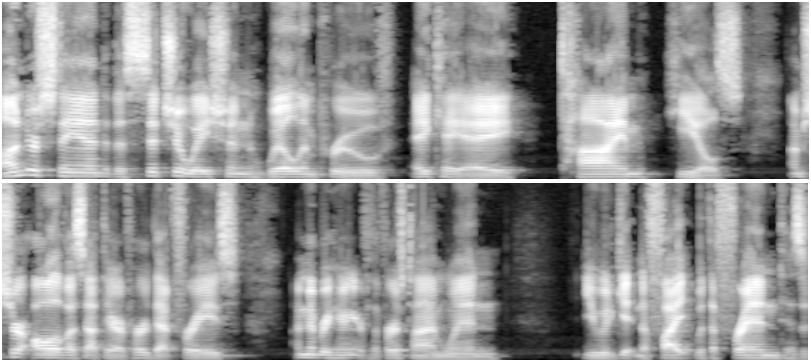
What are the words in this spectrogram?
understand the situation will improve, aka time heals. I'm sure all of us out there have heard that phrase. I remember hearing it for the first time when you would get in a fight with a friend, as a,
